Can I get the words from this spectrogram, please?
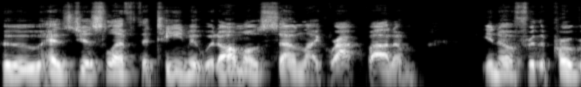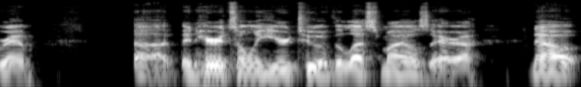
who has just left the team. It would almost sound like rock bottom, you know, for the program. Uh, and here it's only year two of the Les Miles era. Now,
